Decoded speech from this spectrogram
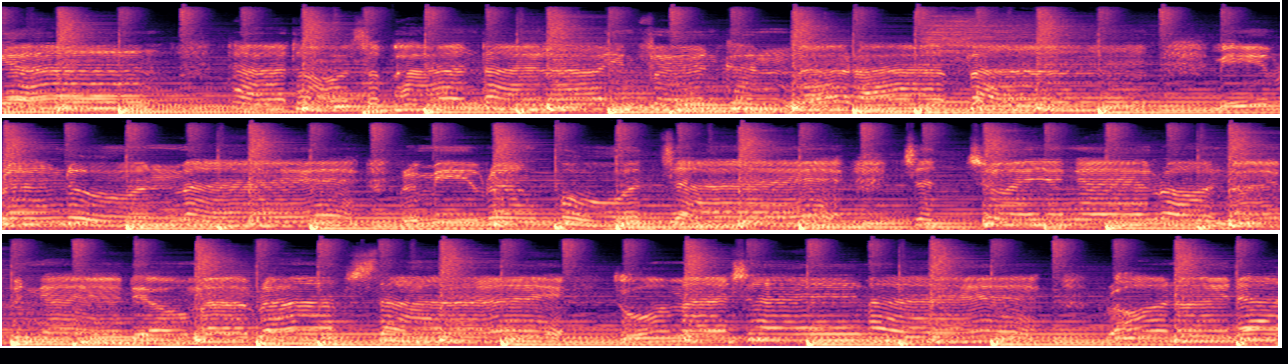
เงินถ้าทอดสะพานตายแล้วยังฟื้นขึ้นมารับฟังมีเรื่องด่วนไหม หรือมีเรื่องปวดใจ จะช่วยยังไงรอหน่อยเป็นไง เดี๋ยวมารับสายโทรมาใช่ไหม รอหน่อยได้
